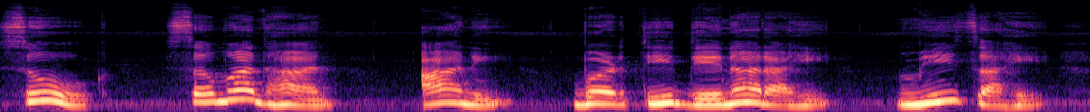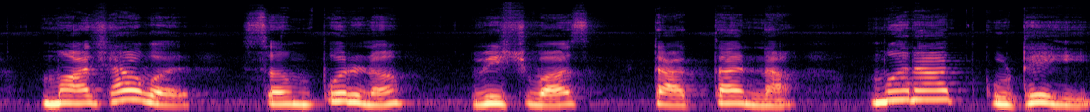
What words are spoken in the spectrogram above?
सुख समाधान आणि बढती देणाराही मीच आहे. माझ्यावर संपूर्ण विश्वास टाकताना मनात कुठेही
